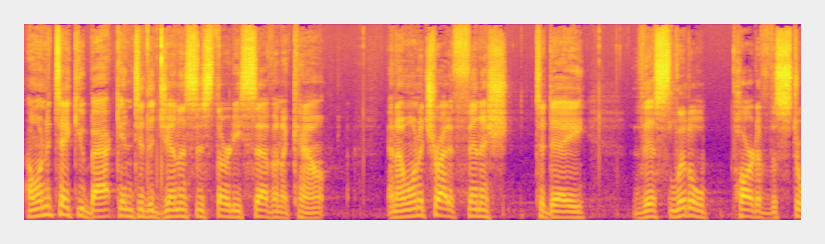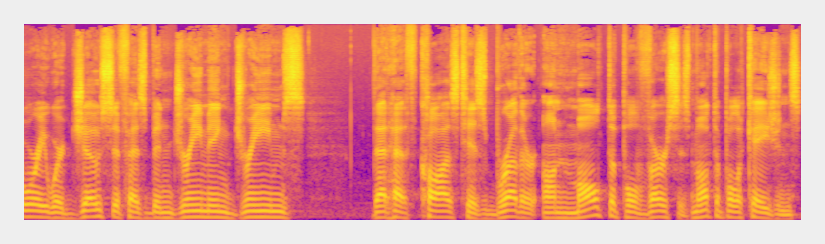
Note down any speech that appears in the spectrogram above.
I want to take you back into the Genesis 37 account, and I want to try to finish today this little part of the story where Joseph has been dreaming dreams that have caused his brother on multiple verses, multiple occasions,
